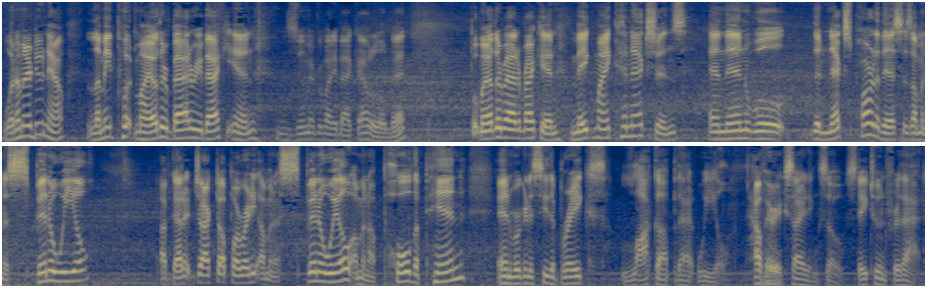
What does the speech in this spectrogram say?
what I'm going to do now, let me put my other battery back in, zoom everybody back out a little bit, put my other battery back in, make my connections, and then we'll, the next part of this is I'm to spin a wheel. I've got it jacked up already. I'm to spin a wheel. I'm to pull the pin, and we're to see the brakes lock up that wheel. How very exciting. So stay tuned for that.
